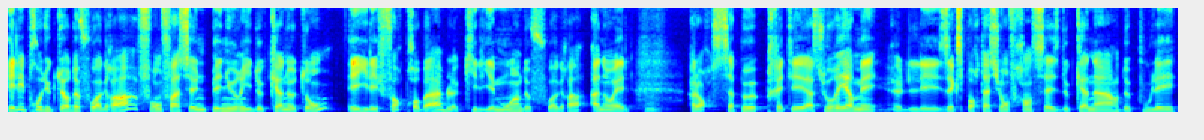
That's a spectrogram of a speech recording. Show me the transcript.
Et les producteurs de foie gras font face à une pénurie de canetons et il est fort probable qu'il y ait moins de foie gras à Noël. Mmh. Alors, ça peut prêter à sourire, mais les exportations françaises de canards, de poulets,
